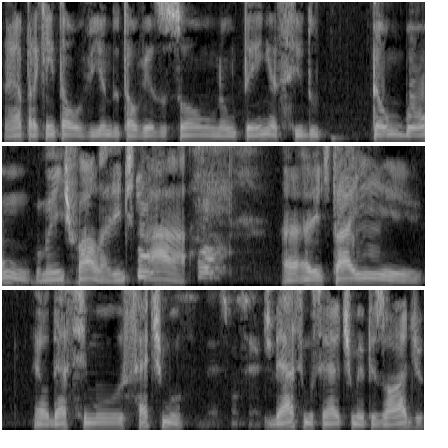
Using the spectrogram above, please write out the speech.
Né? Para quem está ouvindo, talvez o som não tenha sido tão bom como a gente fala. A gente está a, gente tá aí. É o 17 17 episódio.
